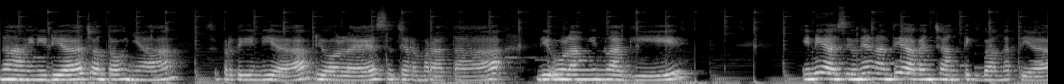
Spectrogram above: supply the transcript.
Nah ini dia contohnya. Seperti ini ya dioles secara merata diulangin lagi ini hasilnya nanti akan cantik banget ya.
